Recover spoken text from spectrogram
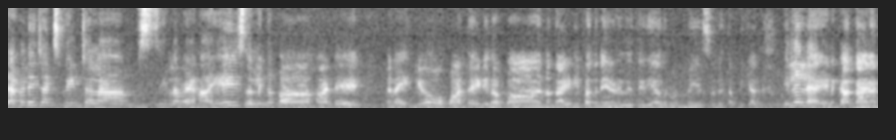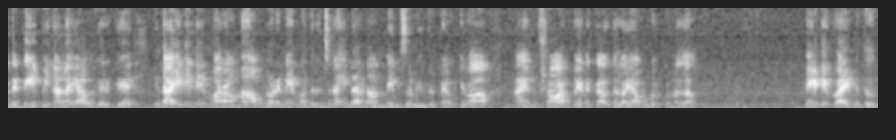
double touch and screen சலாம்ஸ் இல்லை வேணாம். ஏய் சொல்லுங்கப்பா. ஹார்ட்டு ஏன்னா எங்கேயோ பார்த்த ஐடி தான்ப்பா. நான் அந்த ஐடி பார்த்தனே எழுது தெரியாதுன்னு உண்மையை சொல்ல தப்பிக்காது. இல்லை இல்லை. எனக்கு அந்த அந்த டிபி நல்லா ஞாபகம் இருக்குது இந்த ஐடி நேம் வராமல் அவங்களோட நேம் வந்துருந்துச்சுன்னா இந்நேரம் நான் நேம் சொல்லியிருந்திருப்பேன். ஓகேவா ஐ எம் ஷார்ப் எனக்கு அதெல்லாம் ஞாபகம் இருக்கும் நல்லா. நேட்டிவ் கோயம்புத்தூர்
